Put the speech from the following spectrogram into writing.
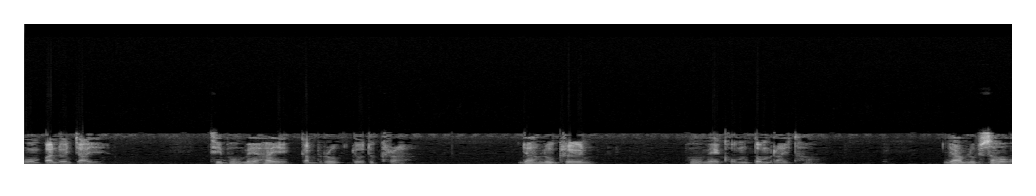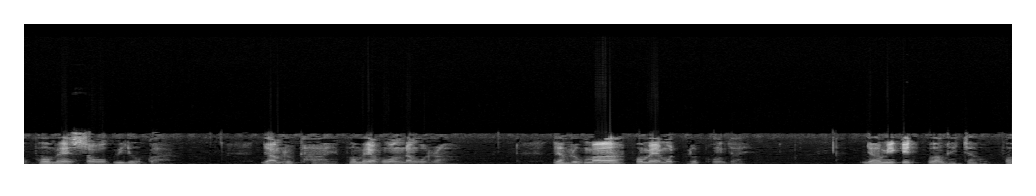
ห่วงปานดวงใจ ที่พ่อแม่ให้กับลูกอยู่ทุกครา ยามลูกคลืน พ่อแม่ขมต่มไรเท่า ยามลูกเศร้า พ่อแม่โศกวิโยกกว่า ยามลูกหาย พ่อแม่ห่วงดังอุรายามลูกมาพ่อแม่หมดลดห่วงใจย่ามีกิจหวังให้เจ้าเฝ้า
